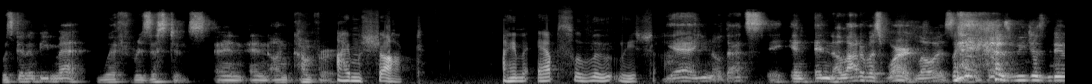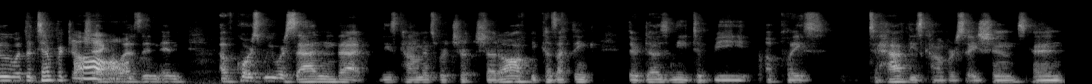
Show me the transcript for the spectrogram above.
was going to be met with resistance and and uncomfort. I'm shocked. I am absolutely shocked. Yeah, you know, that's and, and a lot of us weren't, Lois, because we just knew what the temperature oh. check was. And, and of course, we were saddened that these comments were ch- shut off because I think there does need to be a place to have these conversations. And,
